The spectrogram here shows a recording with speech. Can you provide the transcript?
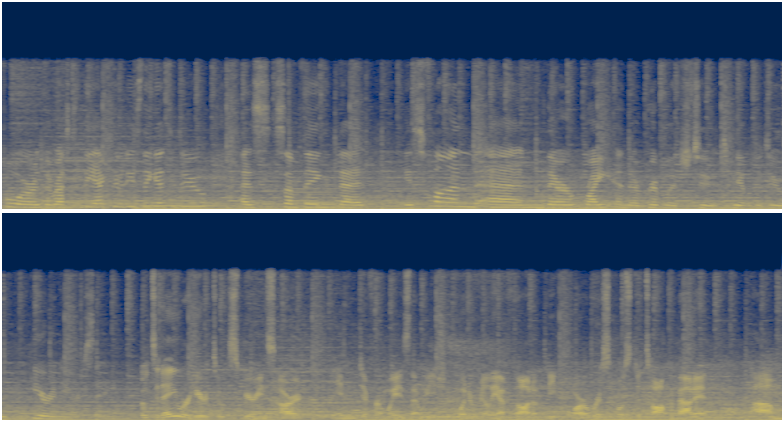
for the rest of the activities they get to do as something that is fun and their right and their privilege to, to be able to do here in New York City. So today we're here to experience art in different ways that we wouldn't really have thought of before. We're supposed to talk about it um,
